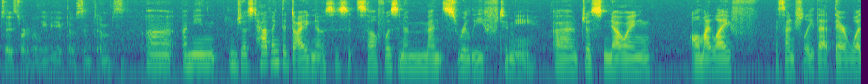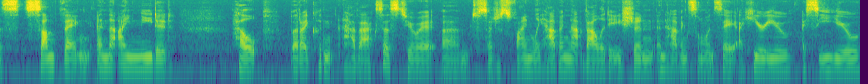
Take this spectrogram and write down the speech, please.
to sort of alleviate those symptoms? Uh, I mean, just having the diagnosis itself was an immense relief to me. Uh, just knowing all my life, essentially, that there was something and that I needed help but I couldn't have access to it. Um, just so just finally having that validation and having someone say, "I hear you, I see you.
